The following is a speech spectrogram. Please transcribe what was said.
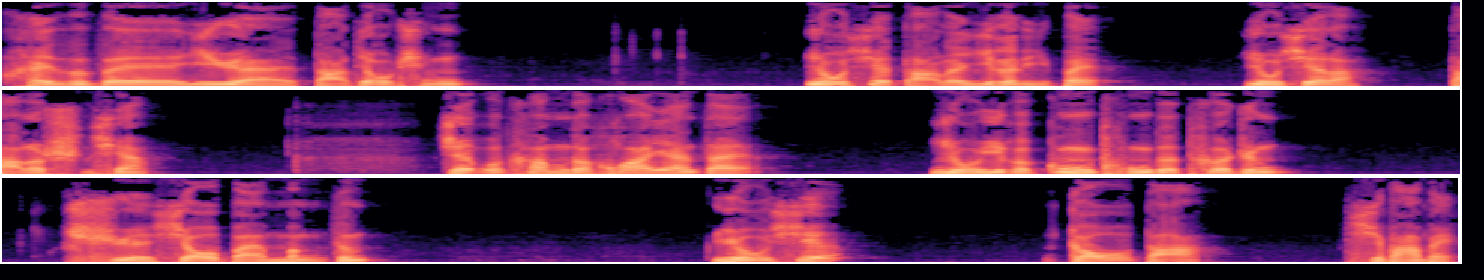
孩子在医院打吊瓶，有些打了一个礼拜，有些呢打了十天，结果他们的化验单有一个共同的特征：血小板猛增，有些。高达七八百，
